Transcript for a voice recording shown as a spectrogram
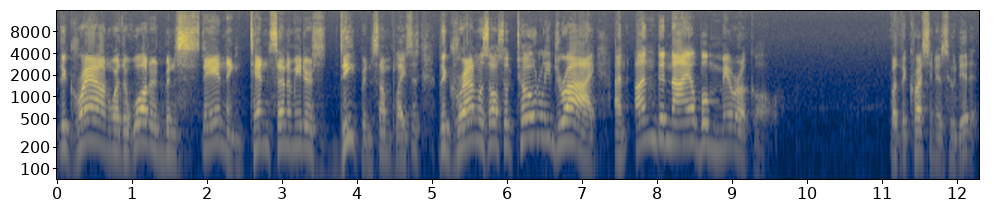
The ground where the water had been standing 10 centimeters deep in some places, the ground was also totally dry, an undeniable miracle. But the question is who did it?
